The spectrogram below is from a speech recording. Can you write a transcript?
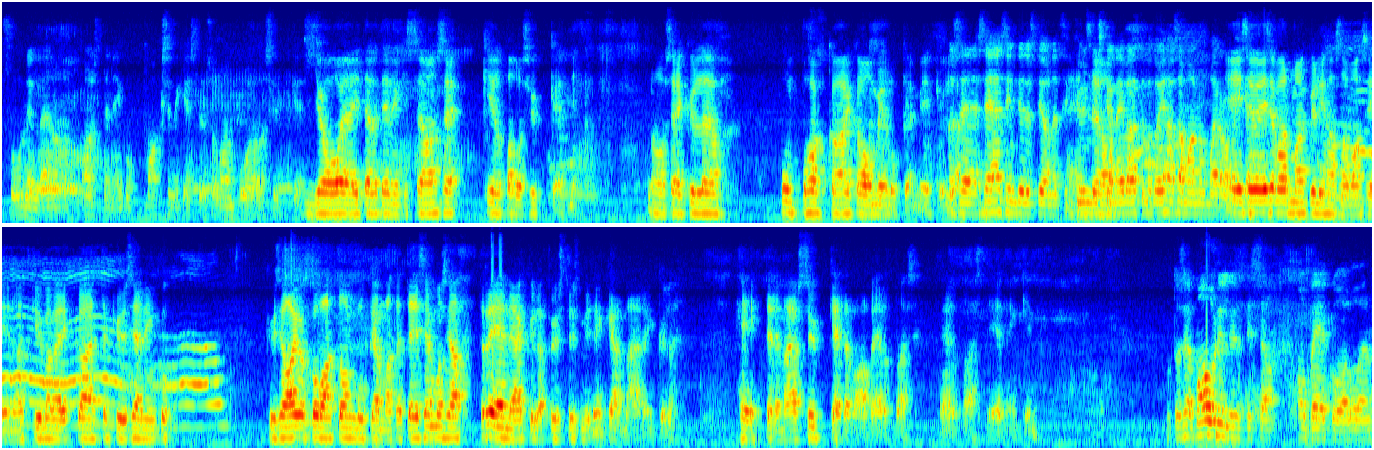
suunnilleen on, on sitten niin kuin maksimikestävyysalueen puolella sykkeessä. Joo, ja itsellä tietenkin se on se kilpailusykkeet, niin nousee kyllä jo pumppu hakkaa aika omia lukemia kyllä. No se, sehän siinä tietysti on, että se kynnyskään ei välttämättä ole ihan sama numero. ei, mikä- se, ei se varmaan kyllä ihan sama siinä, että kyllä mä veikkaan, että kyllä se, niinku, kyllä se aika kovat on lukemat, että ei semmoisia treenejä kyllä pystyisi mitenkään määrin kyllä heittelemään, jos sykkeitä vaan vertaisi, vertaisi tietenkin. Mutta tosiaan vauhdillisesti se on, VK-alueen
